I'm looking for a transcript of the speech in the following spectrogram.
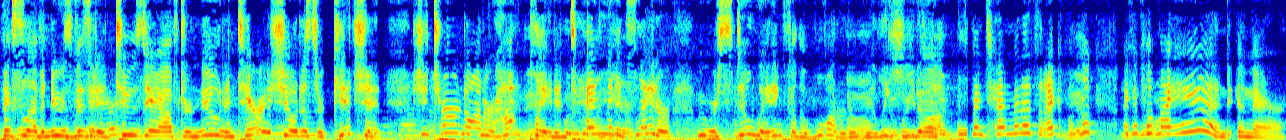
Pix 11 News visited Tuesday afternoon and Terry showed us her kitchen. She turned on her hot plate and 10 minutes later, we were still waiting for the water to really heat up. It's been 10 minutes and I can, look, I can put my hand in there.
